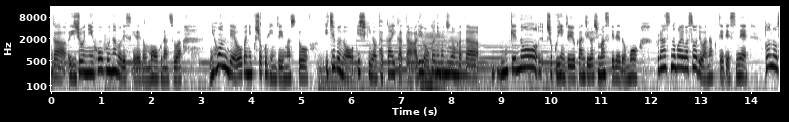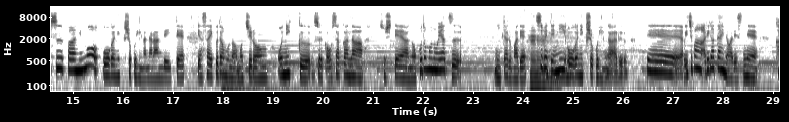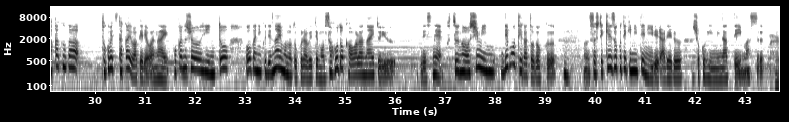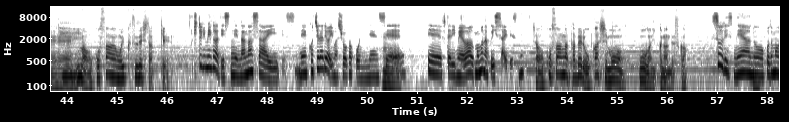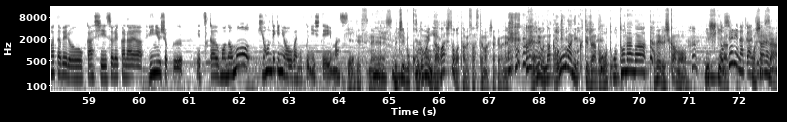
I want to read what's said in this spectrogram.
が非常に豊富なのですけれどもフランスは日本でオーガニック食品と言いますと一部の意識の高い方あるいはお金持ちの方向けの食品という感じがしますけれどもフランスの場合はそうではなくてですねどのスーパーにもオーガニック食品が並んでいて野菜果物はもちろんお肉それからお魚そしてあの子供のおやつに至るまで全てにオーガニック食品がある。で一番ありがたいのはですね価格が特別高いわけではない。他の商品とオーガニックでないものと比べてもさほど変わらないというですね、普通の市民でも手が届く、うん、そして継続的に手に入れられる食品になっています。今お子さんおいくつでしたっけ？1 1人目がですね、7歳ですね。こちらでは今小学校2年生。うん、で、2人目は間もなく1歳ですね。じゃあお子さんが食べるお菓子もオーガニックなんですか？そうですね。あの、子供が食べるお菓子、それから離乳食で使うものも基本的にはオーガニックにしています。いいですね。いいねうち僕子供に駄菓子とか食べさせてましたけどね。でもなんかオーガニックってなんか 大人が食べるしかも意識がおしゃれな感じおしゃれな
